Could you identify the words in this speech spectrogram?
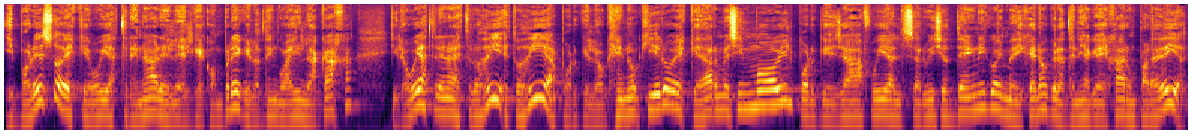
Y por eso es que voy a estrenar el, el que compré, que lo tengo ahí en la caja, y lo voy a estrenar estos estos días, porque lo que no quiero es quedarme sin móvil, porque ya fui al servicio técnico y me dijeron que lo tenía que dejar un par de días.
